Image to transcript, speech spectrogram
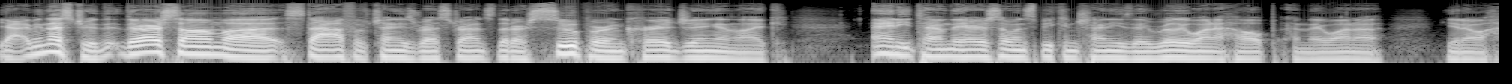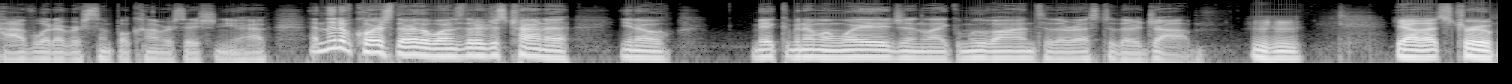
Yeah, I mean that's true. There are some uh, staff of Chinese restaurants that are super encouraging and like anytime they hear someone speaking Chinese, they really want to help and they want to, you know, have whatever simple conversation you have. And then of course there are the ones that are just trying to, you know, make minimum wage and like move on to the rest of their job. Mm-hmm. Yeah, that's true.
